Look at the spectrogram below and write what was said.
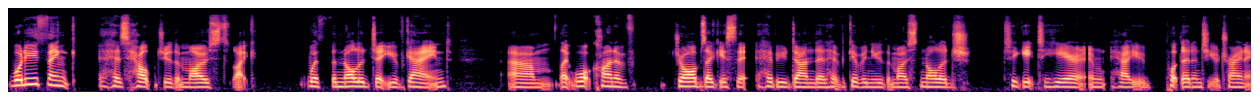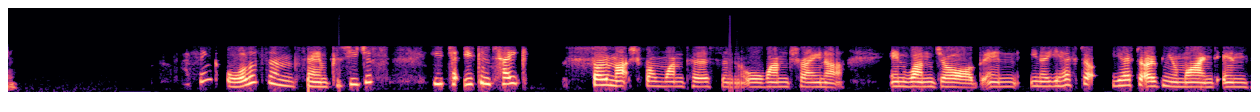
what do you think has helped you the most, like with the knowledge that you've gained? Um, like what kind of jobs, I guess, that have you done that have given you the most knowledge to get to here and how you put that into your training? I think all of them, Sam, because you just you t- you can take so much from one person or one trainer in one job, and you know you have to you have to open your mind and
